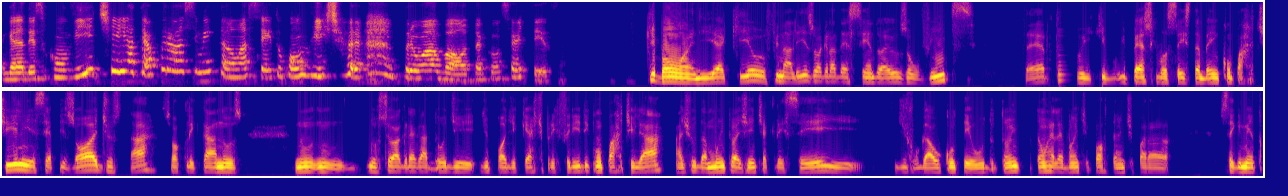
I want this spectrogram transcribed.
Agradeço o convite e até a próxima, então. Aceito o convite para uma volta, com certeza. Que bom, Anne. E aqui eu finalizo agradecendo aí os ouvintes, certo? E, que, e peço que vocês também compartilhem esse episódio, tá? Só clicar nos, no, no, no, seu agregador de, de podcast preferido e compartilhar. Ajuda muito a gente a crescer e divulgar o conteúdo tão, tão relevante e importante para o segmento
